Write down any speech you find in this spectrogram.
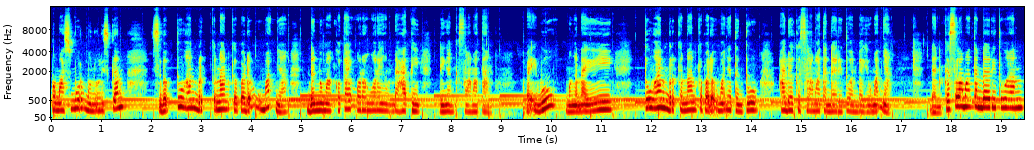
pemazmur menuliskan sebab Tuhan berkenan kepada umatnya dan memakotai orang-orang yang rendah hati dengan keselamatan. Bapak Ibu mengenai Tuhan berkenan kepada umatnya tentu ada keselamatan dari Tuhan bagi umatnya. Dan keselamatan dari Tuhan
